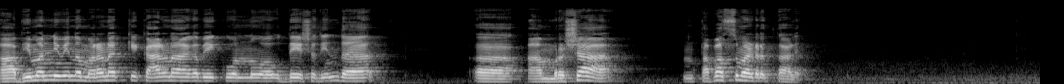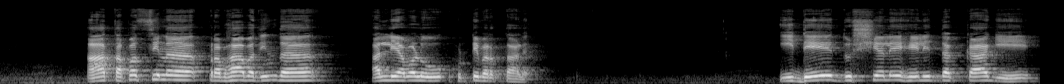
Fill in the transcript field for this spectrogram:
ಆ ಅಭಿಮನ್ಯುವಿನ ಮರಣಕ್ಕೆ ಕಾರಣ ಆಗಬೇಕು ಅನ್ನುವ ಉದ್ದೇಶದಿಂದ ಆ, ಮೃಷ ತಪಸ್ಸು ಮಾಡಿರುತ್ತಾಳೆ. ಆ ತಪಸ್ಸಿನ ಪ್ರಭಾವದಿಂದ ಅಲ್ಲಿ ಅವಳು ಹುಟ್ಟಿ ಬರ್ತಾಳೆ ಇದೇ ದುಶ್ಯಲೆ ಹೇಳಿದ್ದಕ್ಕಾಗಿ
